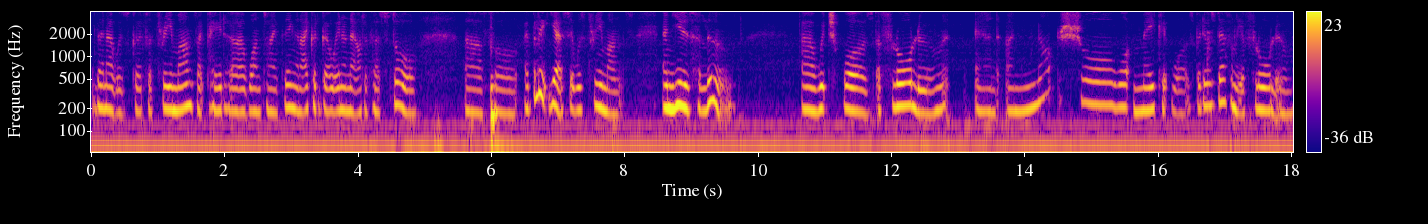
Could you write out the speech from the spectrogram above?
then I was good for three months. I paid her a one-time thing, and I could go in and out of her store uh, for I believe yes, it was three months, and use her loom, uh, which was a floor loom, and I'm not sure what make it was, but it was definitely a floor loom.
